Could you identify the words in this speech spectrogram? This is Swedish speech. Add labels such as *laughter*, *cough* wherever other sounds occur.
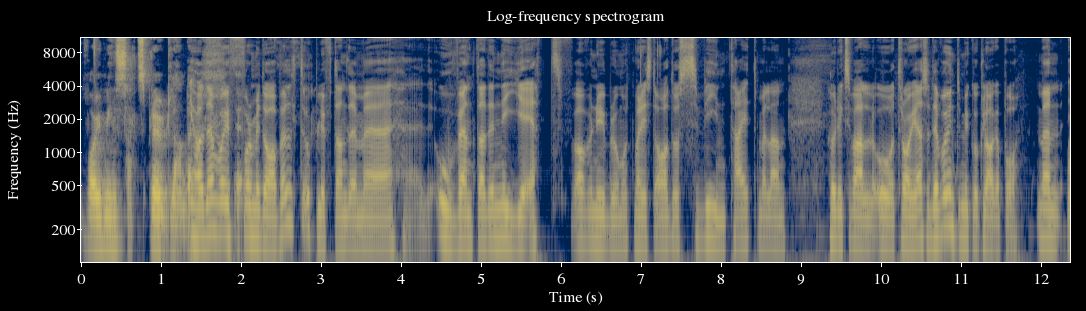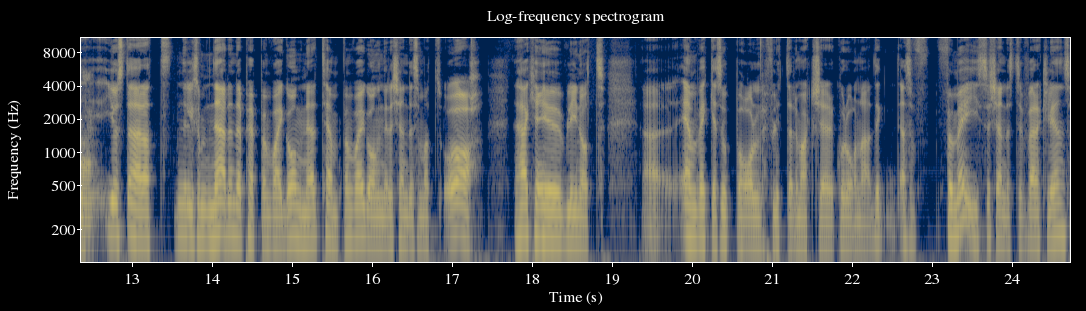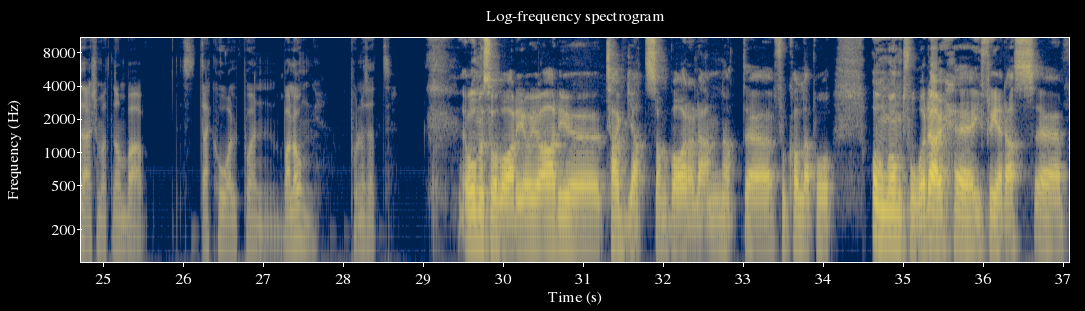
var ju minst sagt sprudlande. Ja, den var ju eh. formidabelt upplyftande med eh, oväntade 9-1 av Nybro mot Mariestad och svintajt mellan Hudiksvall och Troja, så det var ju inte mycket att klaga på Men Nej. just det här att liksom, när den där peppen var igång, när tempen var igång, när det kändes som att åh, det här kan ju bli något Eh, en veckas uppehåll, flyttade matcher, corona det, Alltså för mig så kändes det verkligen så här som att någon bara stack hål på en ballong på något sätt Jo men så var det och jag hade ju taggat som bara den att uh, få kolla på omgång två där uh, i fredags. Uh,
